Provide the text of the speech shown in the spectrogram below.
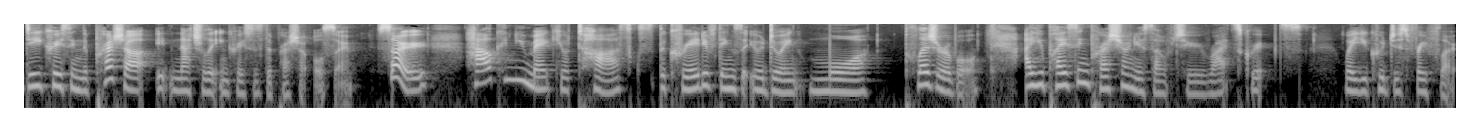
decreasing the pressure, it naturally increases the pressure also. So, how can you make your tasks, the creative things that you're doing, more pleasurable? Are you placing pressure on yourself to write scripts where you could just free flow?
